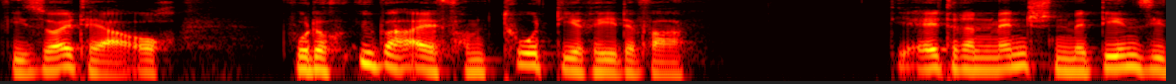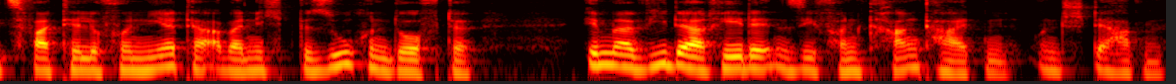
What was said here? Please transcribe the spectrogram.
Wie sollte er auch, wo doch überall vom Tod die Rede war? Die älteren Menschen, mit denen sie zwar telefonierte, aber nicht besuchen durfte, Immer wieder redeten sie von Krankheiten und Sterben.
